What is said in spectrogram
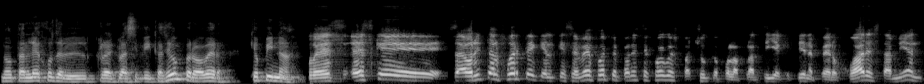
no tan lejos de la reclasificación, pero a ver, ¿qué opina? Pues es que ahorita el fuerte, el que se ve fuerte para este juego es Pachuca por la plantilla que tiene, pero Juárez también.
